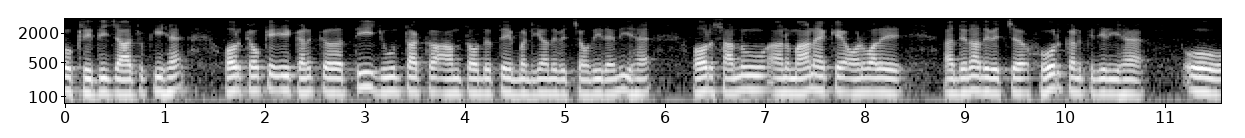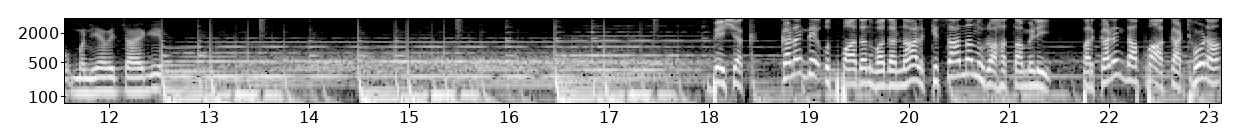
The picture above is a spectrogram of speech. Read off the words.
ਉਹ ਖਰੀਦੀ ਜਾ ਚੁੱਕੀ ਹੈ ਔਰ ਕਿਉਂਕਿ ਇਹ ਕਣਕ 30 ਜੂਨ ਤੱਕ ਆਮ ਤੌਰ ਦੇ ਉੱਤੇ ਮੰਡੀਆਂ ਦੇ ਵਿੱਚ ਆਉਂਦੀ ਰਹਿੰਦੀ ਹੈ ਔਰ ਸਾਨੂੰ ਅਨੁਮਾਨ ਹੈ ਕਿ ਆਉਣ ਵਾਲੇ ਦਿਨਾਂ ਦੇ ਵਿੱਚ ਹੋਰ ਕਣਕ ਜਿਹੜੀ ਹੈ, ਉਹ ਮੰਡੀਆਂ ਵਿੱਚ ਆਏਗੀ। ਬੇਸ਼ੱਕ ਕਣਕ ਦੇ ਉਤਪਾਦਨ ਵਧਣ ਨਾਲ ਕਿਸਾਨਾਂ ਨੂੰ ਰਾਹਤ ਤਾਂ ਮਿਲੀ। ਪਰ ਕਣਕ ਦਾ ਭਾਅ ਘੱਟ ਹੋਣਾ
